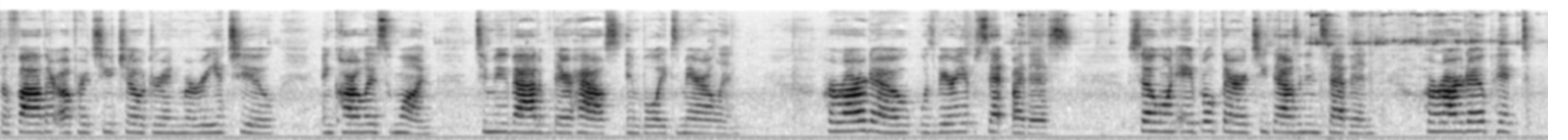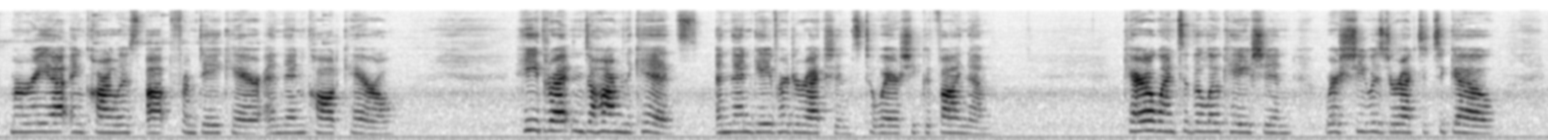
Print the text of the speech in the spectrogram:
the father of her two children, Maria 2 and Carlos 1, to move out of their house in Boyds, Maryland. Gerardo was very upset by this. So on April 3, 2007, Gerardo picked Maria and Carlos up from daycare and then called Carol. He threatened to harm the kids and then gave her directions to where she could find them. Carol went to the location where she was directed to go,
